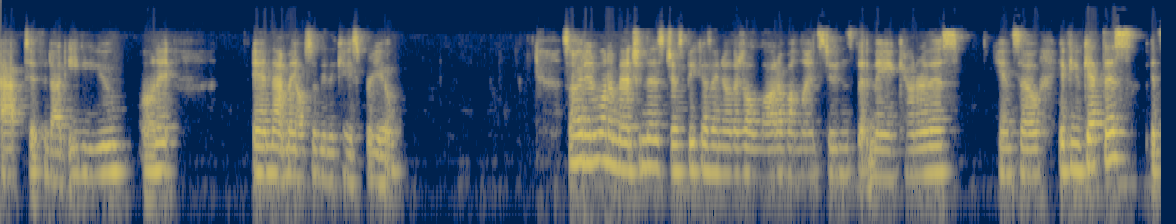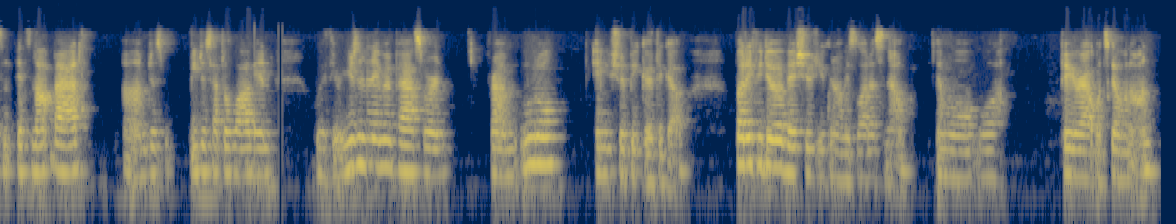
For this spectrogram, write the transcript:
at tiffin.edu on it, and that may also be the case for you. So I did want to mention this just because I know there's a lot of online students that may encounter this. And so if you get this, it's, it's not bad. Um, just You just have to log in with your username and password from Moodle and you should be good to go. But if you do have issues, you can always let us know and we'll, we'll figure out what's going on.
